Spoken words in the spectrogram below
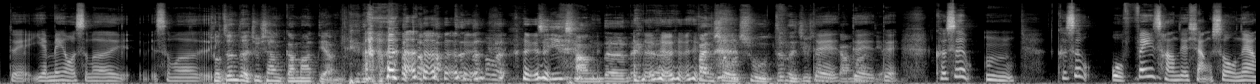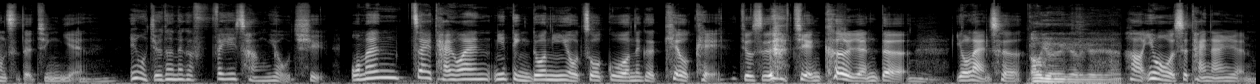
对，也没有什么什么。说真的，就像干妈店，真的，他们机场的那个贩售处，真的就像干妈店。对对对，可是嗯，可是我非常的享受那样子的经验，因为我觉得那个非常有趣。我们在台湾，你顶多你有坐过那个 QK，就是 捡客人的游览车。哦，有有有有有。好，因为我是台南人，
